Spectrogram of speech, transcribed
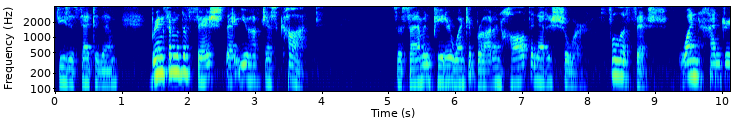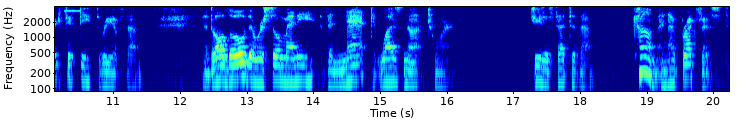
Jesus said to them, Bring some of the fish that you have just caught. So Simon Peter went abroad and hauled the net ashore, full of fish 153 of them. And although there were so many, the net was not torn. Jesus said to them, Come and have breakfast.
